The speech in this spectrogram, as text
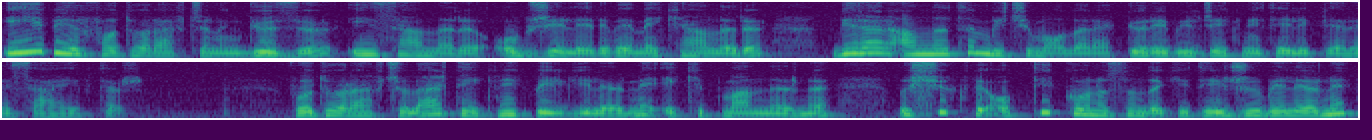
İyi bir fotoğrafçının gözü, insanları, objeleri ve mekanları birer anlatım biçimi olarak görebilecek niteliklere sahiptir. Fotoğrafçılar teknik bilgilerini, ekipmanlarını, ışık ve optik konusundaki tecrübelerini,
